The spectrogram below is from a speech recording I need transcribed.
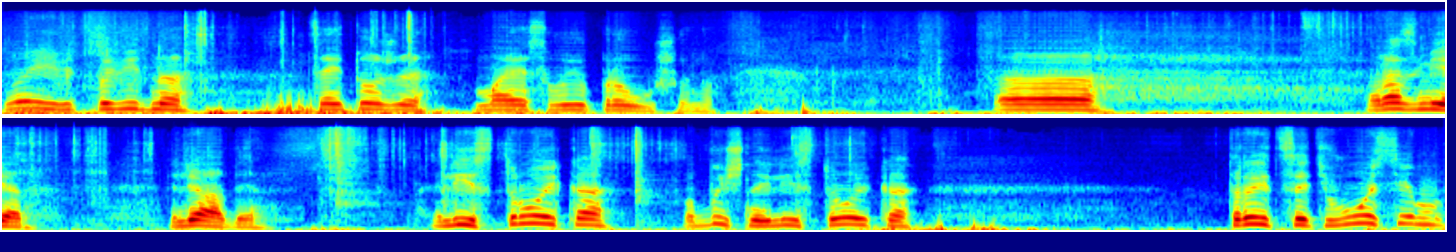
Ну і відповідно цей теж має свою проушину. Е, розмір ляди. Ліс тройка, обичний ліс тройка. 38.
